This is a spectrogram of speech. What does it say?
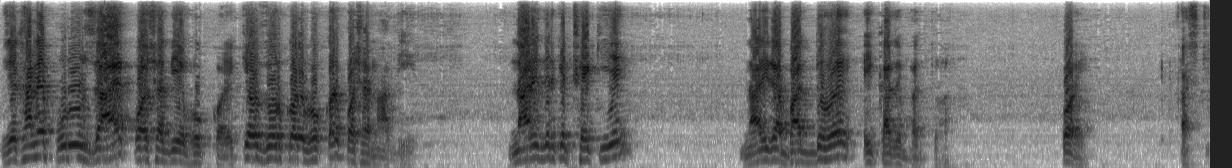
যেখানে পুরুষ যায়, পয়সা দিয়ে ভোগ করে। কেউ জোর করে ভোগ করে, পয়সা না দিয়ে। নারীদেরকে ঠেকিয়ে, নারীরা বাধ্য হয়ে এই কাজে বাধ্য হয়। করে কাজটি।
